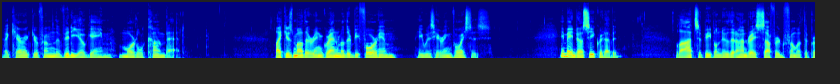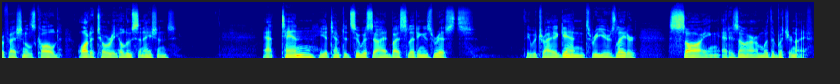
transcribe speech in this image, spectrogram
a character from the video game Mortal Kombat. Like his mother and grandmother before him, he was hearing voices. He made no secret of it. Lots of people knew that Andre suffered from what the professionals called auditory hallucinations. At 10, he attempted suicide by slitting his wrists, he would try again three years later, sawing at his arm with a butcher knife.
